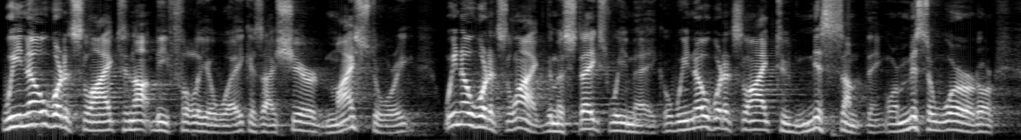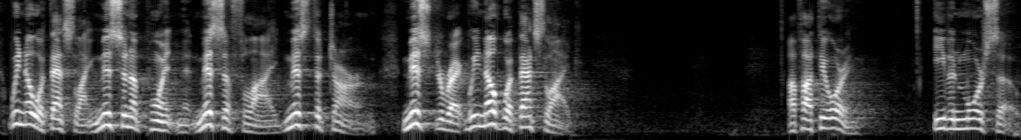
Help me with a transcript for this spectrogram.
We know what it's like to not be fully awake, as I shared my story. We know what it's like, the mistakes we make, or we know what it's like to miss something, or miss a word, or we know what that's like. Miss an appointment, miss a flight, miss the turn, misdirect. We know what that's like. A even more so.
